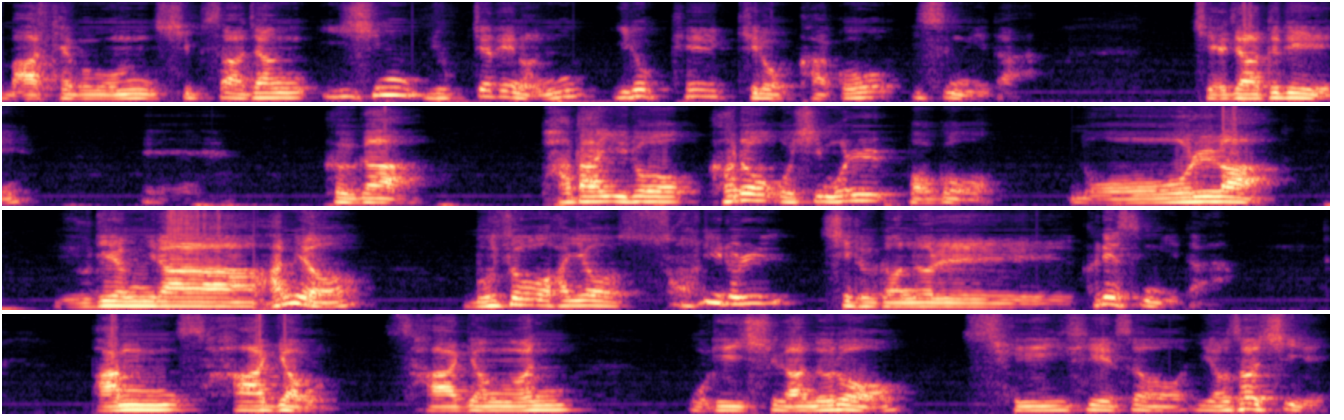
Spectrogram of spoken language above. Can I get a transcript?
마태복음 14장 26절에는 이렇게 기록하고 있습니다. 제자들이 그가 바다 위로 걸어오심을 보고 놀라 유령이라 하며 무서워하여 소리를 지르거늘 그랬습니다. 밤 사경, 사경은 우리 시간으로 3시에서 6시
